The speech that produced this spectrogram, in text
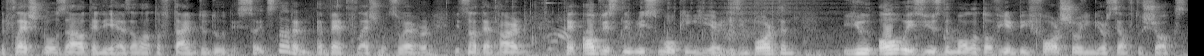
the flash goes out and he has a lot of time to do this. So it's not a, a bad flash whatsoever. It's not that hard. Okay, obviously resmoking here is important. You always use the Molotov here before showing yourself to shocks.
